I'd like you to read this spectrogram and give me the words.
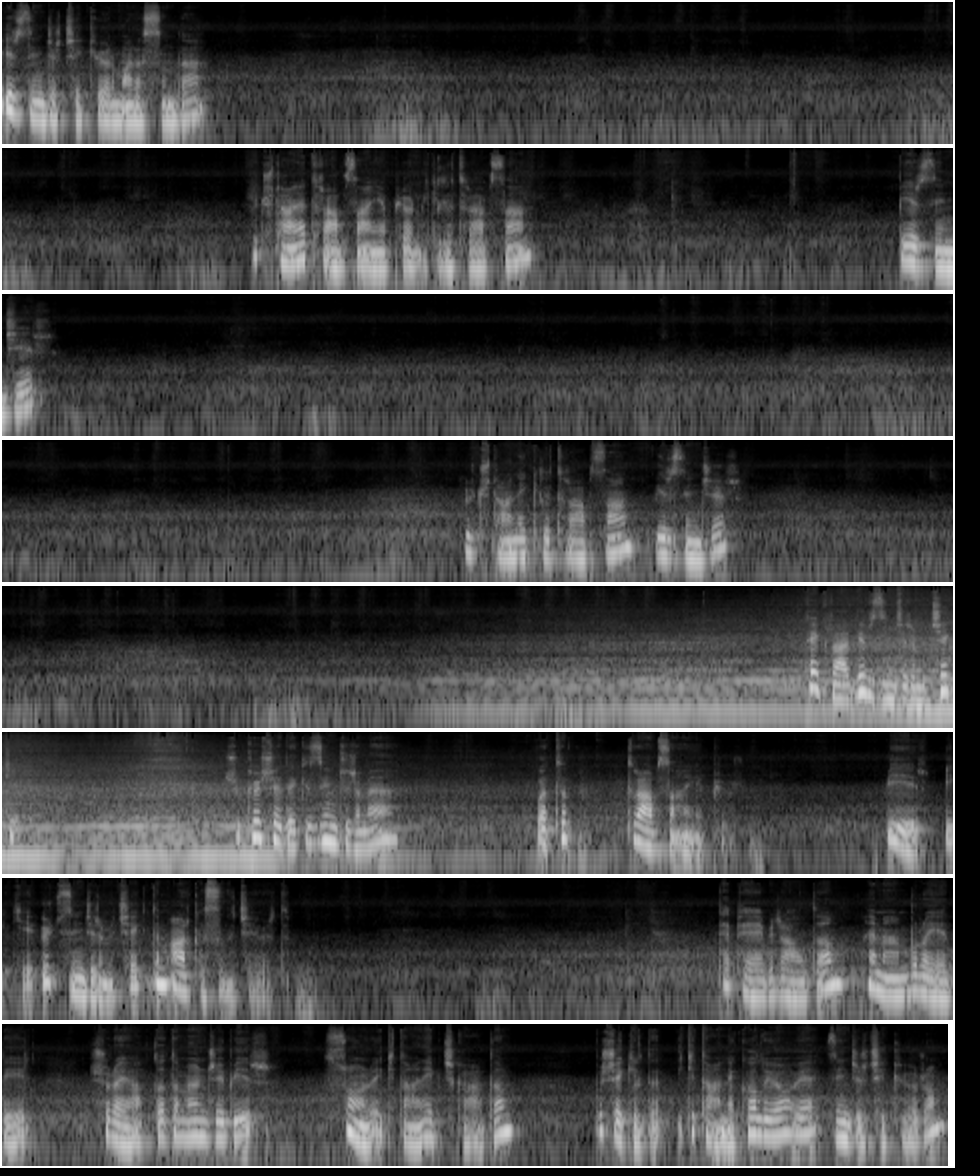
Bir zincir çekiyorum arasında 3 tane trabzan yapıyorum. ikili trabzan. Bir zincir. Üç tane ikili trabzan, bir zincir. Tekrar bir zincirimi çekip şu köşedeki zincirime batıp trabzan yapıyorum. 1 2 3 zincirimi çektim, arkasını çevirdim. Tepeye bir aldım. Hemen buraya değil, şuraya atladım. Önce bir, sonra iki tane ip çıkardım. Bu şekilde iki tane kalıyor ve zincir çekiyorum.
